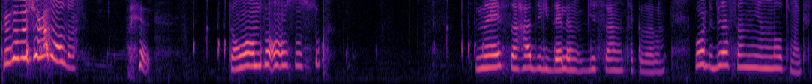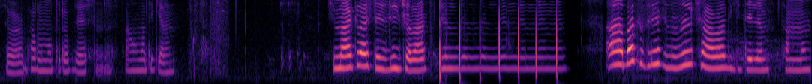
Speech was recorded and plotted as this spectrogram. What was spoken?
Kanka ben şaka mı oldu? tamam tamam sustuk. Neyse hadi gidelim. Git sen takılalım. Bu arada biraz senin yanında oturmak istiyorum. Tamam oturabilirsiniz. Tamam hadi gelin. Şimdi arkadaşlar zil çalar. Dın dın dın dın dın dın. Aa bak zil, zil çalar. Hadi gidelim. Tamam.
